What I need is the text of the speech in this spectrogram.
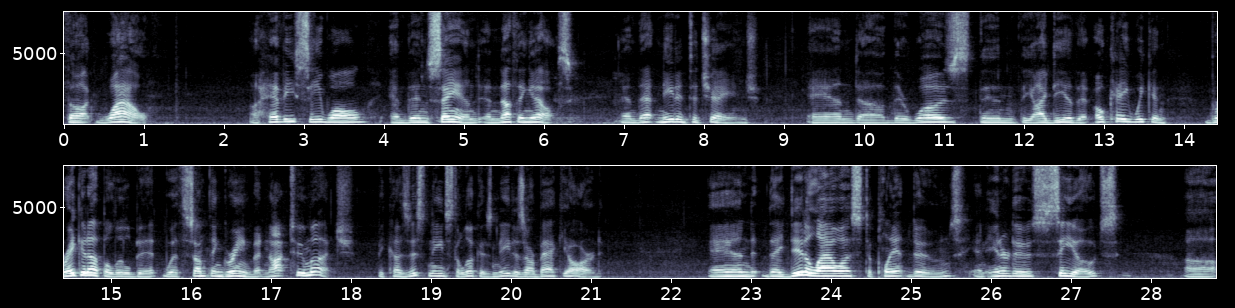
thought, wow, a heavy seawall and then sand and nothing else. And that needed to change. And uh, there was then the idea that, okay, we can break it up a little bit with something green, but not too much, because this needs to look as neat as our backyard. And they did allow us to plant dunes and introduce sea oats uh,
